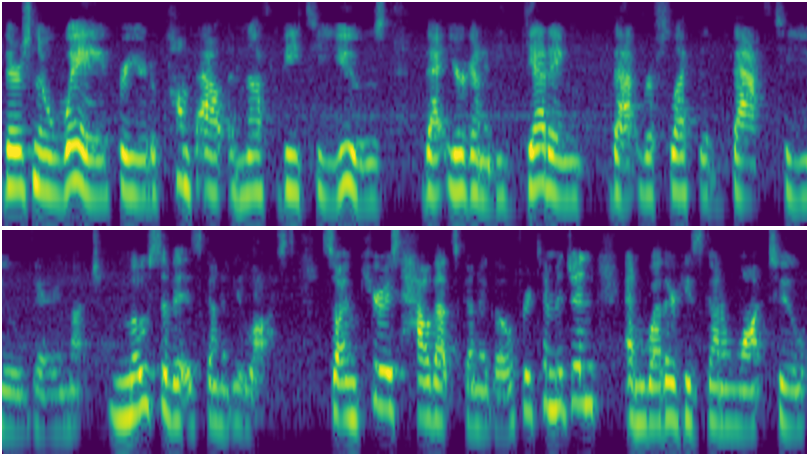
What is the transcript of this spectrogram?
there's no way for you to pump out enough BTUs that you're going to be getting that reflected back to you very much. Most of it is going to be lost. So I'm curious how that's going to go for Teimojin and whether he's going to want to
